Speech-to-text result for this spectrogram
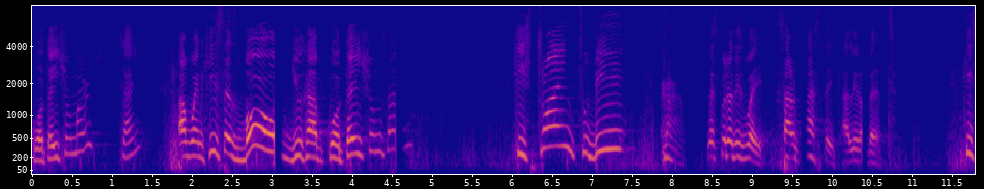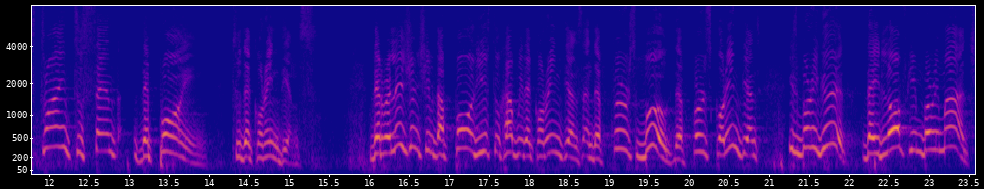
quotation marks, signs. And when he says bold, you have quotation signs. He's trying to be, let's put it this way, sarcastic a little bit. He's trying to send the point to the Corinthians. The relationship that Paul used to have with the Corinthians and the first book, the first Corinthians, is very good. They love him very much.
